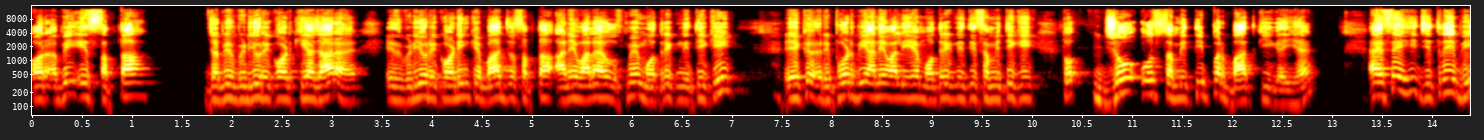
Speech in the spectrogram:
और अभी इस सप्ताह जब ये वीडियो रिकॉर्ड किया जा रहा है, इस वीडियो रिकॉर्डिंग के बाद जो सप्ताह आने वाला है, उसमें मौद्रिक नीति की एक रिपोर्ट भी आने वाली है, मौद्रिक नीति समिति की। तो जो उस समिति पर बात की गई है, ऐसे ही जितने भी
